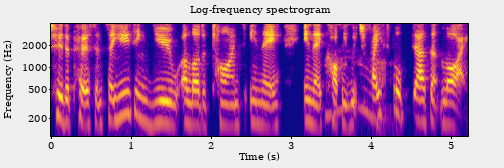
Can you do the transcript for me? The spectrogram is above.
to the person. So using you a lot of times in their in their copy oh. which ah. facebook doesn't like.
